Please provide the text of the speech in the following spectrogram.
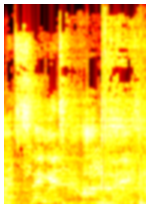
Let's sing it, I'm it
